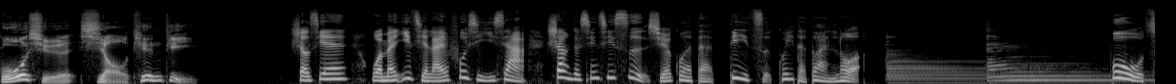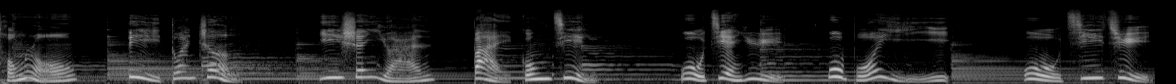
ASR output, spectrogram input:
国学小天地。首先，我们一起来复习一下上个星期四学过的《弟子规》的段落：不从容，立端正，揖深远，拜恭敬，勿见欲，勿博倚，勿积聚，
